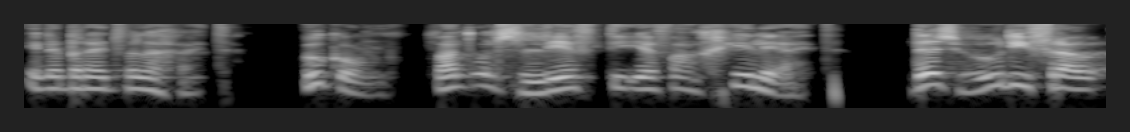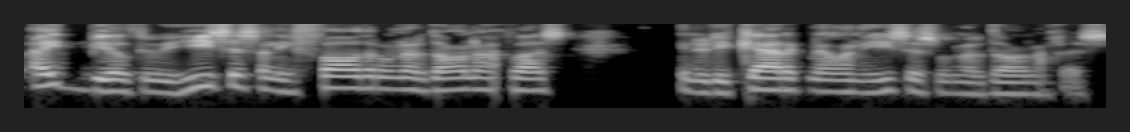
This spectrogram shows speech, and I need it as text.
en 'n bereidwilligheid. Hoekom? Want ons leef die evangelie uit. Dis hoe die vrou uitbeeld hoe Jesus aan die Vader onderdanig was en hoe die kerk nou aan Jesus onderdanig is.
